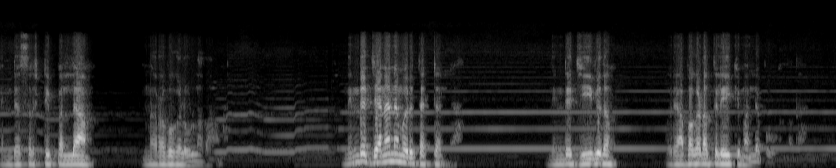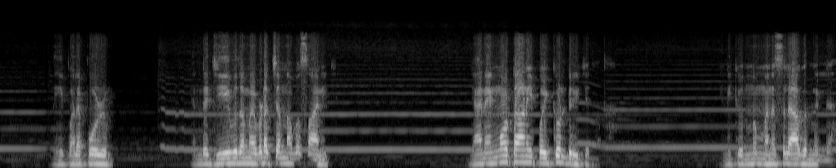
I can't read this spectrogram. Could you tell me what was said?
എന്റെ സൃഷ്ടിപ്പെല്ലാം നിറവുകളുള്ളതാണ്. നിന്റെ ജനനം ഒരു തെറ്റല്ല. നിന്റെ ജീവിതം ഒരു അപകടത്തിലേക്കുമല്ല പോകുന്നത് നീ പലപ്പോഴും എന്റെ ജീവിതം എവിടെ ചെന്ന് അവസാനിക്കും? ഞാൻ എങ്ങോട്ടാണ് ഈ പൊയ്ക്കൊണ്ടിരിക്കുന്നത്? എനിക്കൊന്നും മനസ്സിലാകുന്നില്ല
